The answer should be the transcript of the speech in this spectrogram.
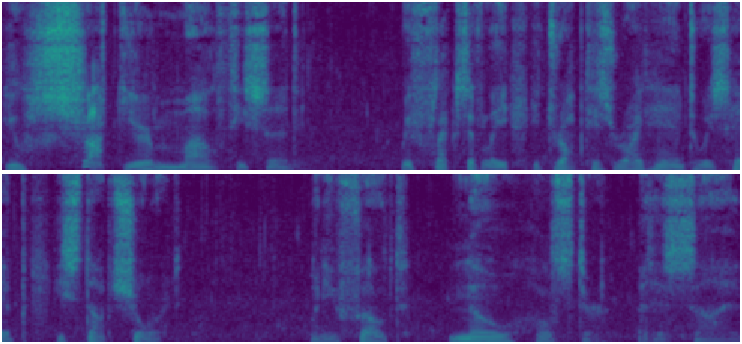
You shut your mouth, he said. Reflexively, he dropped his right hand to his hip. He stopped short when he felt no holster at his side.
